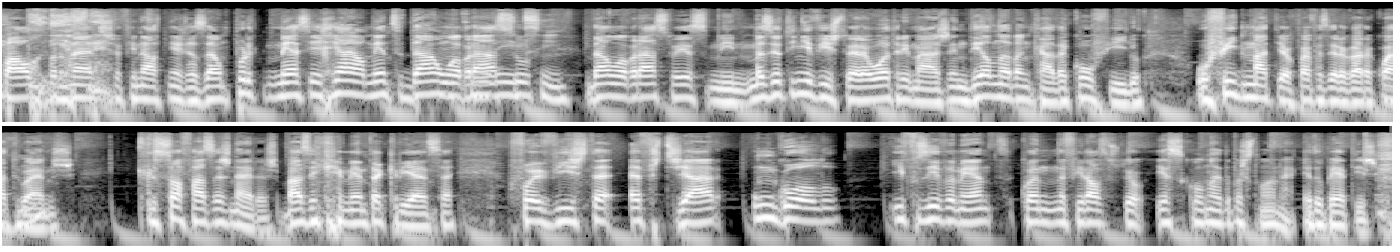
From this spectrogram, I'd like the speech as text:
Paulo dia, Fernandes, Fred. afinal tinha razão, porque Messi realmente dá um abraço, digo dá um abraço a esse menino. Mas eu tinha visto, era outra imagem dele na bancada com o filho, o filho de Mateu, que vai fazer agora 4 Uhum. anos, que só faz as neiras. Basicamente a criança foi vista a festejar um golo efusivamente, quando na final se percebeu, esse gol não é do Barcelona, é do Betis.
